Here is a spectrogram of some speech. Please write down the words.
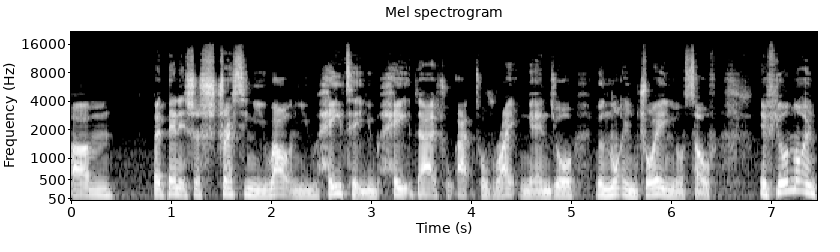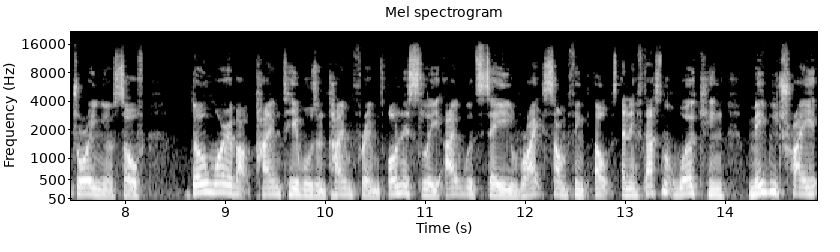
Um, but then it's just stressing you out and you hate it. You hate the actual act of writing it and you're you're not enjoying yourself. If you're not enjoying yourself, don't worry about timetables and time frames. Honestly, I would say write something else. And if that's not working, maybe try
